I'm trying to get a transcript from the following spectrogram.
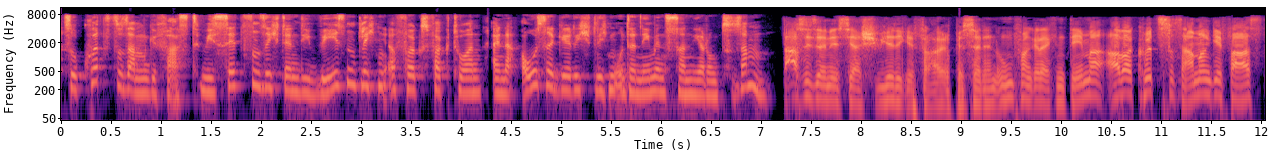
so kurz zusammengefasst, wie setzen sich denn die wesentlichen Erfolgsfaktoren einer außergerichtlichen Unternehmenssanierung zusammen? Das ist eine sehr schwierige Frage bei so einem umfangreichen Thema, aber kurz zusammengefasst,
